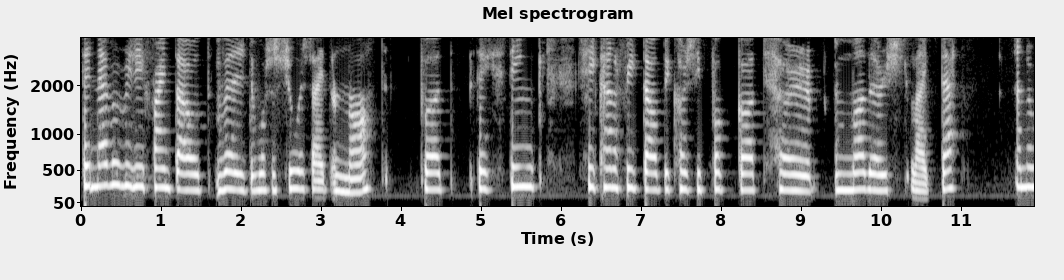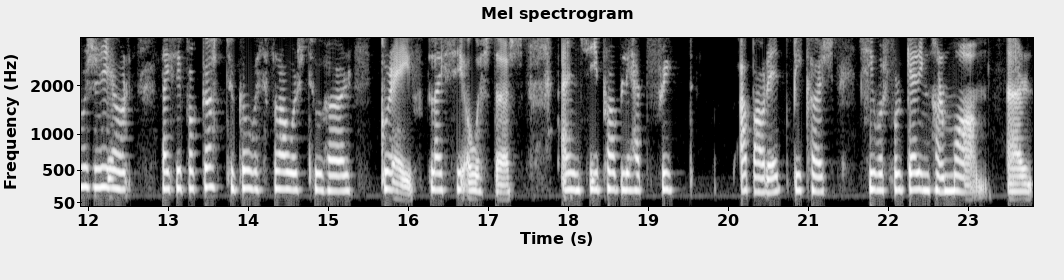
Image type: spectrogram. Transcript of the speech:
they never really find out whether it was a suicide or not but they think she kind of freaked out because she forgot her mother's like death anniversary or like she forgot to go with flowers to her grave like she always does. And she probably had freaked about it because she was forgetting her mom and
